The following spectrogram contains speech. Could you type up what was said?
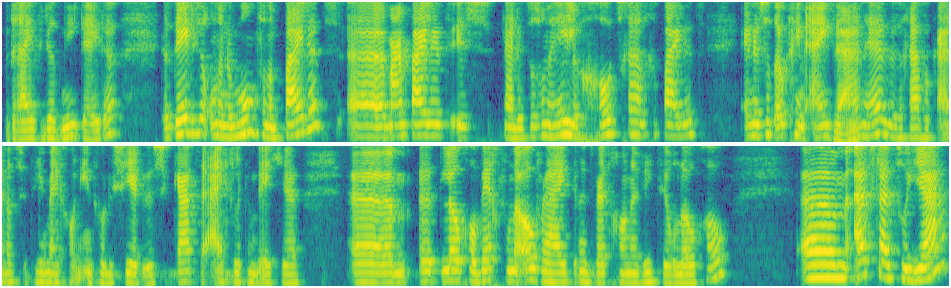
bedrijven die dat niet deden. Dat deden ze onder de mom van een pilot. maar een pilot is, nou, dit was een hele grootschalige pilot. En er zat ook geen eind aan. Mm -hmm. hè? Dus ze gaven ook aan dat ze het hiermee gewoon introduceerden. Dus ze kaapten eigenlijk een beetje um, het logo weg van de overheid. En het werd gewoon een retail logo. Um, uitsluitsel ja.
